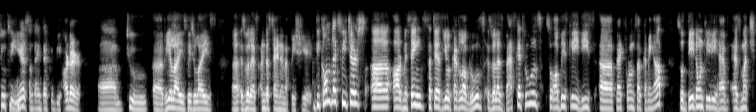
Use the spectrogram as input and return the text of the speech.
two, three years, sometimes that could be harder um, to uh, realize, visualize, uh, as well as understand and appreciate. The complex features uh, are missing, such as your catalog rules as well as basket rules. So obviously these uh, platforms are coming up, so they don't really have as much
